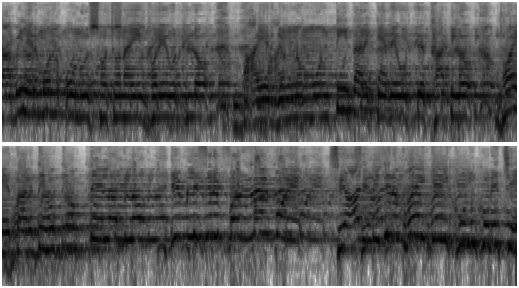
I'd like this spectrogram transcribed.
কাবিলের মন অনুশোচনায় ভরে উঠল। ভাইয়ের জন্য মনটি তার কেঁদে উঠতে থাকল। ভয়ে তার দেহ কাঁপতে লাগল। ইবলিসের পাল্লায় পড়ে সে আজ নিজের ভাইকেই খুন করেছে।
